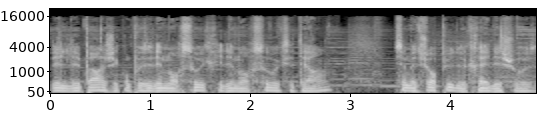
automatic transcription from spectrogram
Dès le départ, j'ai composé des morceaux, écrit des morceaux, etc. Ça m'a toujours plu de créer des choses.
